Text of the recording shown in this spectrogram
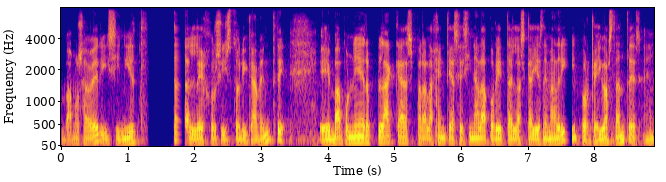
vamos a ver, y sin ir tan lejos históricamente. Eh, ¿Va a poner placas para la gente asesinada por ETA en las calles de Madrid? Porque hay bastantes. ¿eh?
